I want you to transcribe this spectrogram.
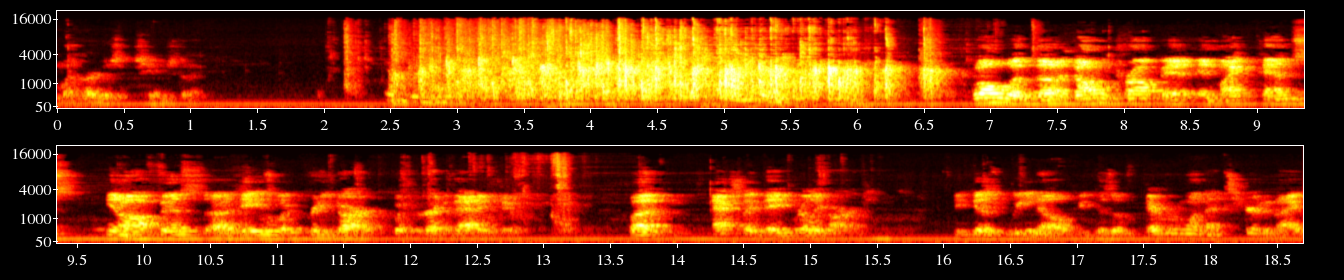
my to change that. Well, with uh, Donald Trump and, and Mike Pence in office, uh, days look pretty dark with regard to that issue. But actually, they really aren't. Because we know, because of everyone that's here tonight,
